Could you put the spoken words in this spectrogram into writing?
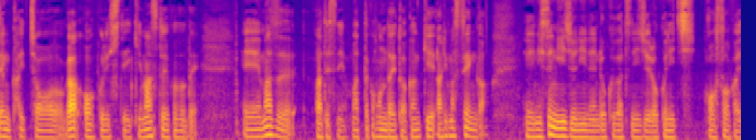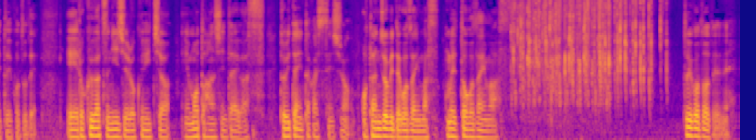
前会長がお送りしていきます。ということでえーまずはですね、全く本題とは関係ありませんが、えー2022年6月26日放送回ということで、えー6月26日は、えー元阪神タイガース、鳥谷隆選手のお誕生日でございます。おめでとうございます。ということでね、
